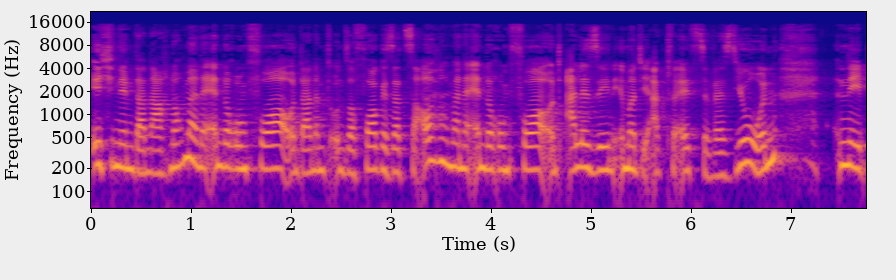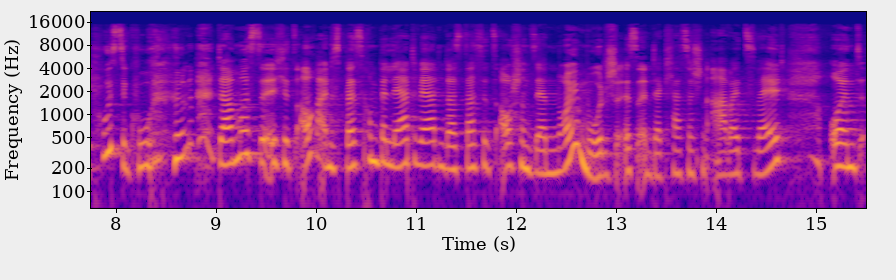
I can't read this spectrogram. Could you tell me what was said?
Ich nehme danach nochmal eine Änderung vor und dann nimmt unser Vorgesetzter auch nochmal eine Änderung vor und alle sehen immer die aktuellste Version. Nee, Pustekuchen. Da musste ich jetzt auch eines Besseren belehrt werden, dass das jetzt auch schon sehr neumodisch ist in der klassischen Arbeitswelt und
